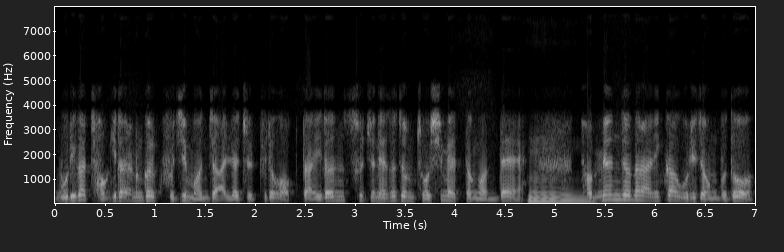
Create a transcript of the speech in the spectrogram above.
우리가 적이라는 걸 굳이 먼저 알려줄 필요가 없다 이런 수준에서 좀 조심했던 건데 음. 전면전을 하니까 우리 정부도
